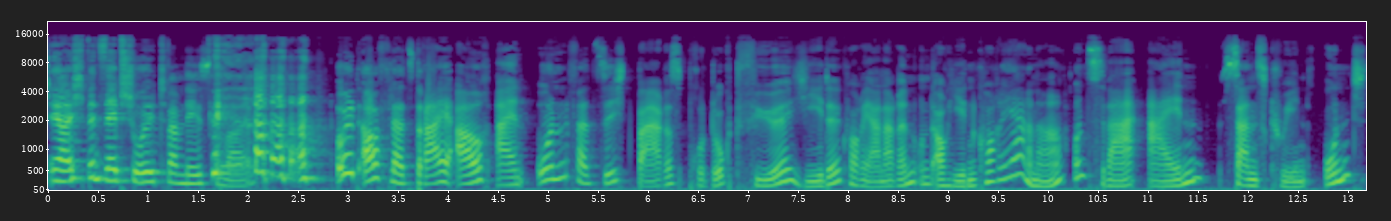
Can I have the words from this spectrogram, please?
Ja, ich bin selbst schuld. Beim nächsten Mal. Und auf Platz drei auch ein unverzichtbares Produkt für jede Koreanerin und auch jeden Koreaner. Und zwar ein Sunscreen. Und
